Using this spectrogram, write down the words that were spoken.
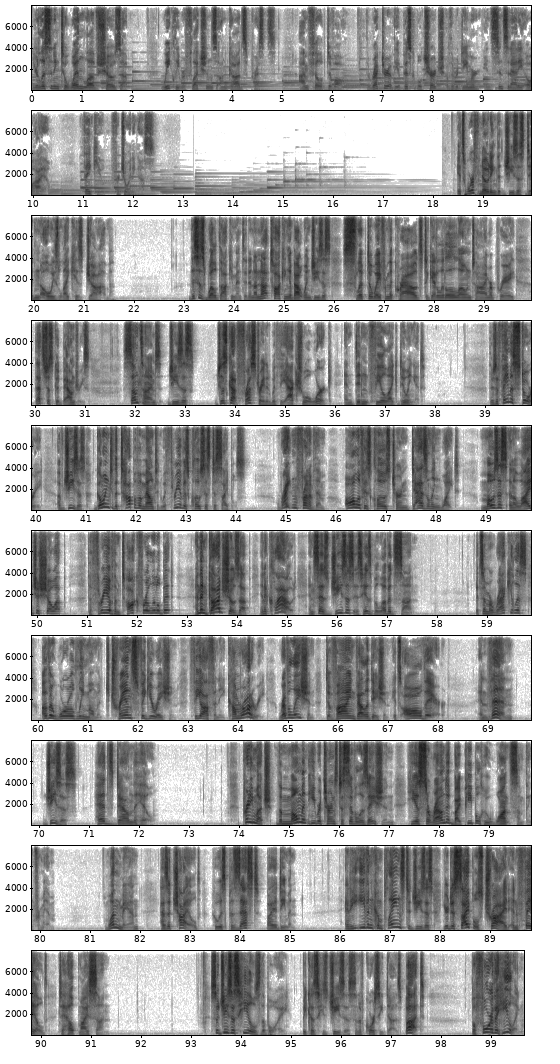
You're listening to When Love Shows Up, weekly reflections on God's presence. I'm Philip DeVaul, the rector of the Episcopal Church of the Redeemer in Cincinnati, Ohio. Thank you for joining us. It's worth noting that Jesus didn't always like his job. This is well documented, and I'm not talking about when Jesus slipped away from the crowds to get a little alone time or pray. That's just good boundaries. Sometimes Jesus just got frustrated with the actual work and didn't feel like doing it. There's a famous story of Jesus going to the top of a mountain with three of his closest disciples. Right in front of them, all of his clothes turn dazzling white. Moses and Elijah show up. The three of them talk for a little bit, and then God shows up in a cloud and says Jesus is his beloved son. It's a miraculous, otherworldly moment, transfiguration, theophany, camaraderie, revelation, divine validation. It's all there. And then Jesus heads down the hill. Pretty much the moment he returns to civilization, he is surrounded by people who want something from him. One man has a child who is possessed by a demon. And he even complains to Jesus, Your disciples tried and failed to help my son. So Jesus heals the boy because he's Jesus, and of course he does. But before the healing,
